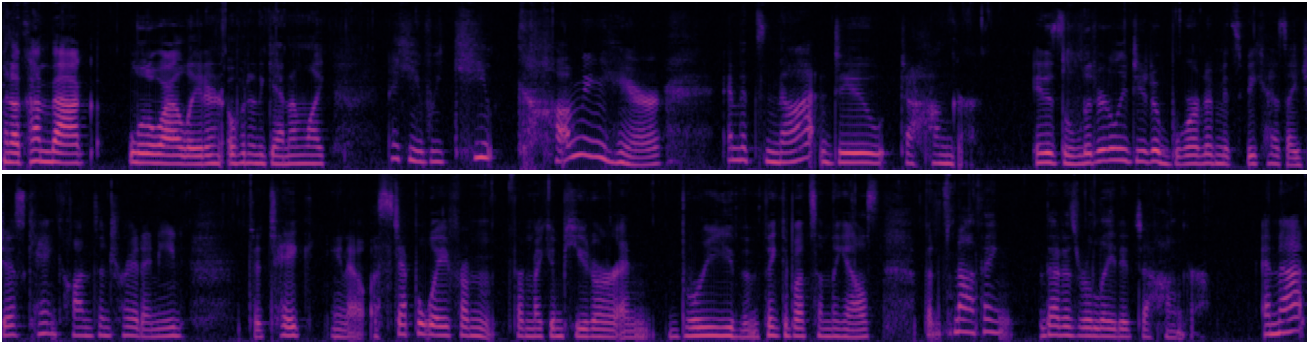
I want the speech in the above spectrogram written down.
And I'll come back a little while later and open it again. I'm like, Nikki, we keep coming here and it's not due to hunger. It is literally due to boredom. It's because I just can't concentrate. I need to take, you know, a step away from from my computer and breathe and think about something else, but it's nothing that is related to hunger. And that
